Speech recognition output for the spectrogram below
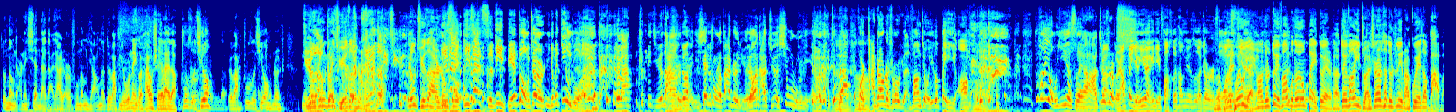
就弄点那现代大家耳熟能详的，对吧？比如那个还有谁来的？朱自清对吧？朱自清这橘子扔扔扔橘子是吗？橘子，扔橘子还是扔你？你在此地别动，就是你就被定住了，对吧？追橘子，女，？你先中了八智女，然后拿橘子羞辱你，对吧？嗯或者大招的时候，远方就有一个背影，多有意思呀！就是对然后背景音乐给你放《荷塘月色》，就是不用远方，就是对方不能用背对着他，对方一转身他就立马跪下叫爸爸。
